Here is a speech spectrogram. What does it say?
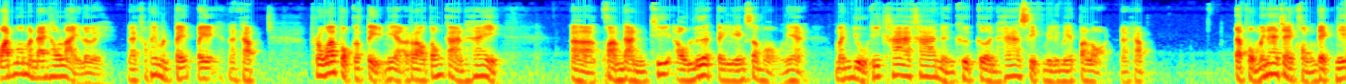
วัดว่ามันได้เท่าไหร่เลยนะครับให้มันเป๊ะๆนะครับ เพราะว่าปกติเนี่ยเราต้องการให้อ่าความดันที่เอาเลือดไปเลี้ยงสมองเนี่ยมันอยู่ที่ค่าค่าหนึ่งคือเกิน 50มิลลิเมตรประหลอดนะครับแต่ผมไม่แน่ใจของเด็กนี่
